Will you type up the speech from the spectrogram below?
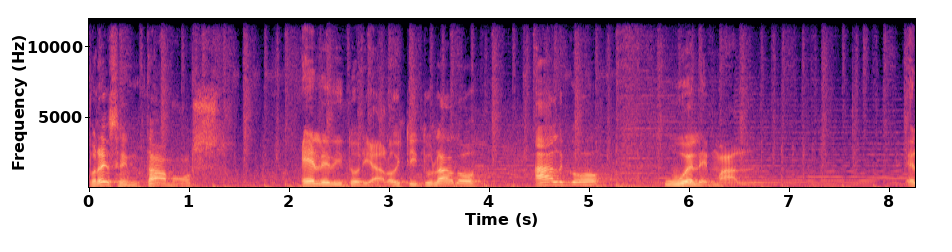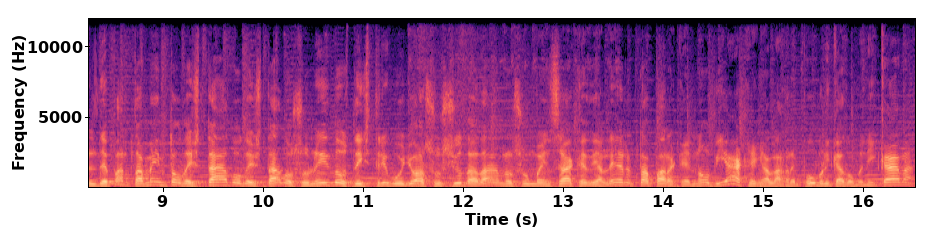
presentamos el editorial, hoy titulado Algo huele mal. El Departamento de Estado de Estados Unidos distribuyó a sus ciudadanos un mensaje de alerta para que no viajen a la República Dominicana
